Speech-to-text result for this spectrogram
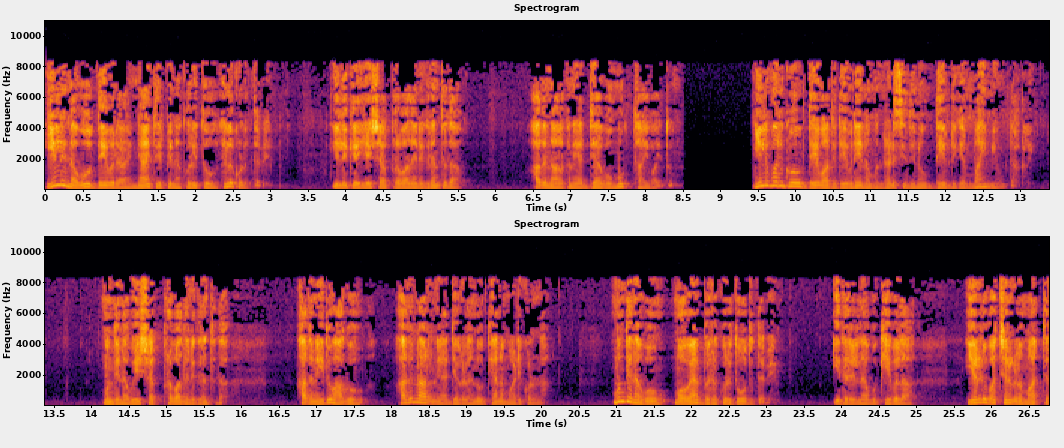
ಇಲ್ಲಿ ನಾವು ದೇವರ ನ್ಯಾಯ ತೀರ್ಪಿನ ಕುರಿತು ತಿಳಿದುಕೊಳ್ಳುತ್ತೇವೆ. ಇಲ್ಲಿಗೆ ಯಶ ಪ್ರವಾದನೆ ಗ್ರಂಥದ ಹದಿನಾಲ್ಕನೇ ಅಧ್ಯಾಯವು ಮುಕ್ತಾಯವಾಯಿತು. ಇಲ್ಲಿವರೆಗೂ ದೇವಾದಿ ದೇವನೇ ನಮ್ಮನ್ನು ನಡೆಸಿದನು, ದೇವರಿಗೆ ಮಹಿಮೆಯುಂಟಾಗಲಿ ಮುಂದಿನ ವೇಷ ಪ್ರವಾದನೆ ಗ್ರಂಥದ ಹದಿನೈದು ಹಾಗೂ ಹದಿನಾರನೇ ಅಧ್ಯಾಯಗಳನ್ನು ಧ್ಯಾನ ಮಾಡಿಕೊಳ್ಳೋಣ. ಮುಂದೆ ನಾವು ಮೊವ್ಯಾಬ್ಬರ ಕುರಿತು ಓದುತ್ತೇವೆ. ಇದರಲ್ಲಿ ನಾವು ಕೇವಲ ಎರಡು ವಚನಗಳು ಮಾತ್ರ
